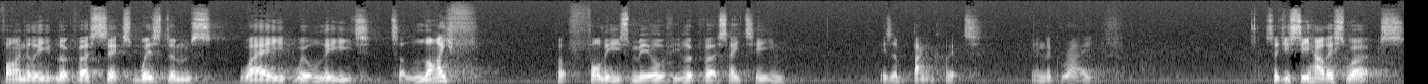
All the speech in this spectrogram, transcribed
Finally, look, verse 6 wisdom's way will lead to life, but folly's meal, if you look, verse 18, is a banquet in the grave. So, do you see how this works?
